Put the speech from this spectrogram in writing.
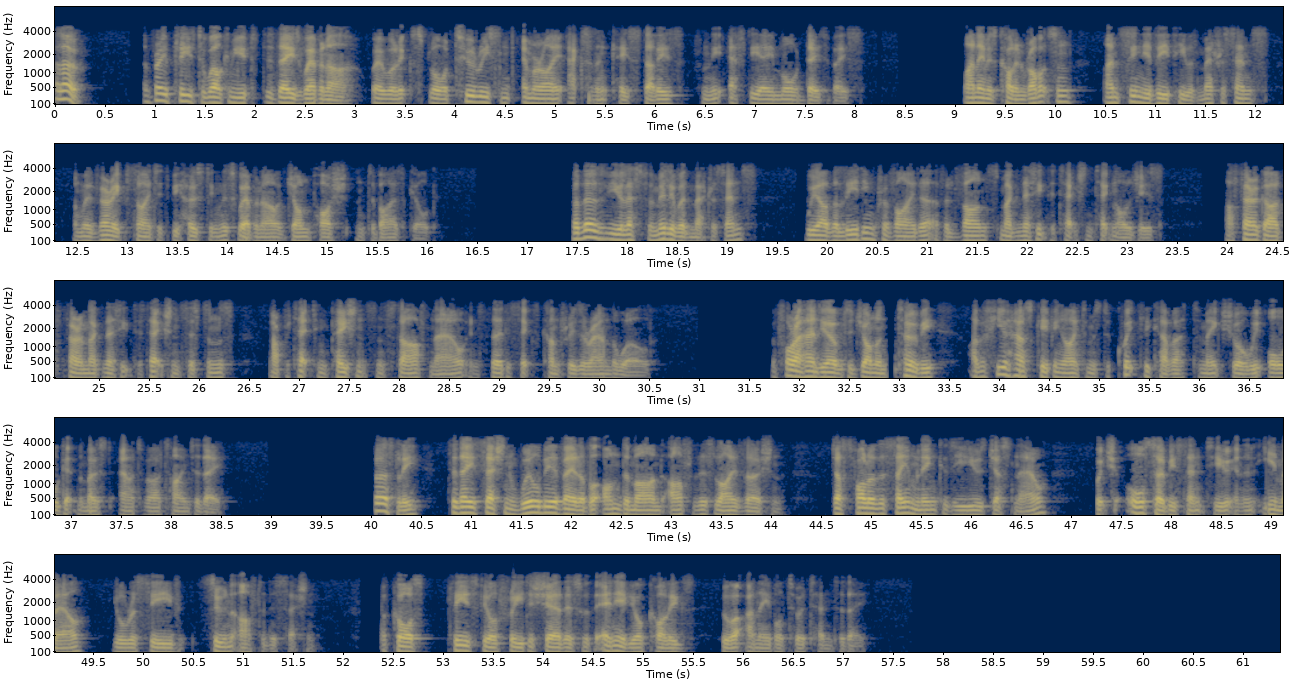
Hello. I'm very pleased to welcome you to today's webinar, where we'll explore two recent MRI accident case studies from the FDA MAUDE database. My name is Colin Robertson. I'm Senior VP with Metrasens, and we're very excited to be hosting this webinar with John Posh and Tobias Gilk. For those of you less familiar with Metrasens, we are the leading provider of advanced magnetic detection technologies. Our Ferroguard ferromagnetic detection systems are protecting patients and staff now in 36 countries around the world. Before I hand you over to John and Toby, I have a few housekeeping items to quickly cover to make sure we all get the most out of our time today. Firstly, today's session will be available on demand after this live version. Just follow the same link as you used just now, which will also be sent to you in an email you'll receive soon after this session. Of course, please feel free to share this with any of your colleagues who are unable to attend today.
